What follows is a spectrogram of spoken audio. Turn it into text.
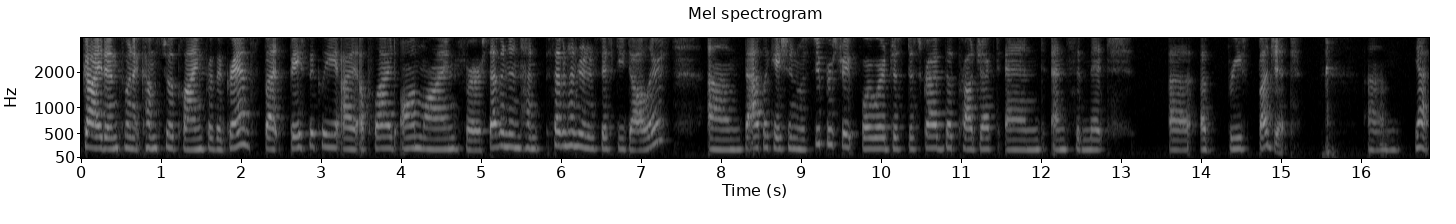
guidance when it comes to applying for the grants, but basically I applied online for $750. Um, the application was super straightforward, just describe the project and, and submit a, a brief budget. Um, yeah,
